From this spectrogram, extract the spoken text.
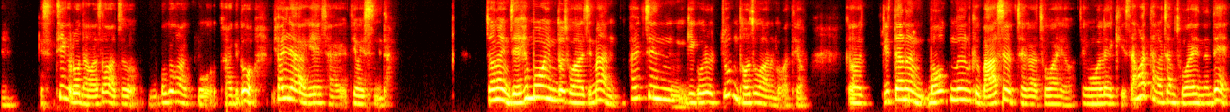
네, 이렇게 스틱으로 나와서 아주 복용하고 가기도 편리하게 잘 되어 있습니다. 저는 이제 햄버힘도 좋아하지만 활진 기구를 좀 더 좋아하는 것 같아요. 그 일단은 먹는 그 맛을 제가 좋아해요. 제가 원래 이렇게 쌍화탕을 참 좋아했는데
